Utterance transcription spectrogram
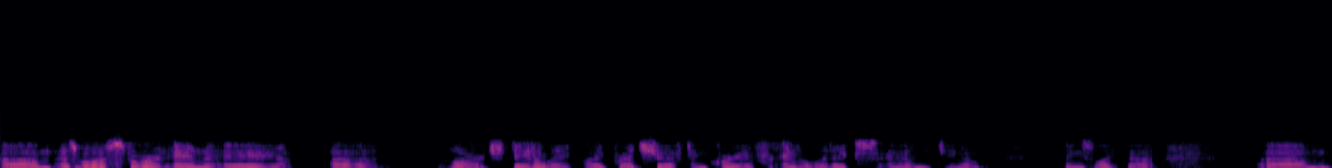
um, as well as store it in a uh, large data lake like Redshift and query it for analytics and you know things like that. Um,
